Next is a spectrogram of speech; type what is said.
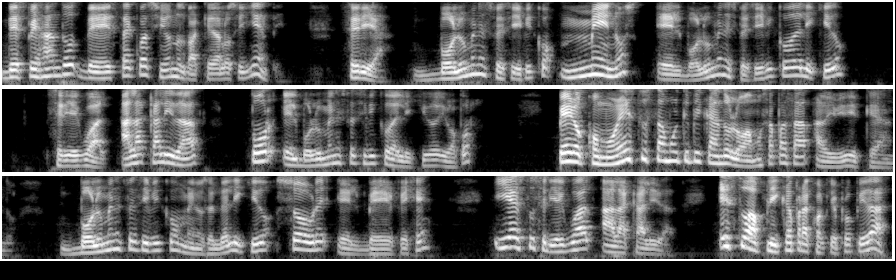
Despejando de esta ecuación nos va a quedar lo siguiente. Sería volumen específico menos el volumen específico de líquido sería igual a la calidad por el volumen específico de líquido y vapor. Pero como esto está multiplicando, lo vamos a pasar a dividir quedando volumen específico menos el de líquido sobre el BFG. Y esto sería igual a la calidad. Esto aplica para cualquier propiedad.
